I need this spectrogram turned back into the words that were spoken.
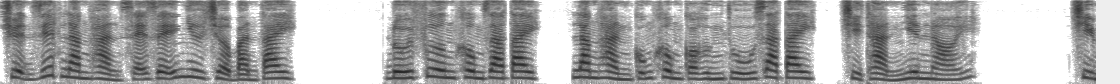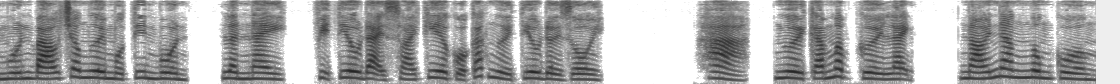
chuyện giết Lăng Hàn sẽ dễ như trở bàn tay. Đối phương không ra tay, Lăng Hàn cũng không có hứng thú ra tay, chỉ thản nhiên nói. Chỉ muốn báo cho ngươi một tin buồn, lần này, vị tiêu đại soái kia của các người tiêu đời rồi. Hả, người cá mập cười lạnh, nói năng ngông cuồng,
